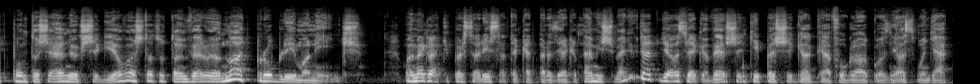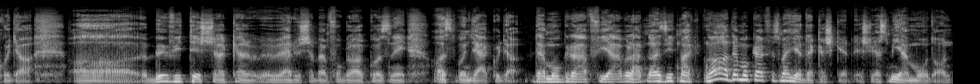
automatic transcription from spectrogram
hétpontos elnökségi javaslatot, amivel olyan nagy probléma nincs. Majd meglátjuk persze a részleteket, mert azért nem ismerjük, de hát ugye azt mondják, a versenyképességgel kell foglalkozni, azt mondják, hogy a, a bővítéssel kell erősebben foglalkozni, azt mondják, hogy a demográfiával, hát na ez itt már, na a demográfia ez már érdekes kérdés, hogy ezt milyen módon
